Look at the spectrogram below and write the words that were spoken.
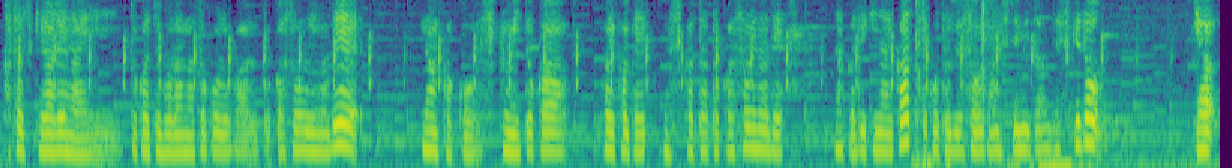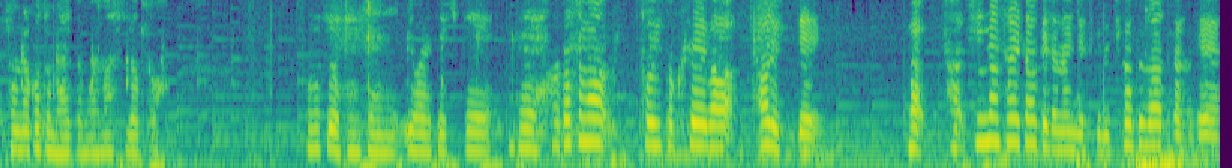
片付けられないとか、ズボラなところがあるとか、そういうので、なんかこう、仕組みとか、声かけの仕方とか、そういうので、なんかできないかってことで相談してみたんですけど、いや、そんなことないと思いますよ、と。その都度先生に言われてきて、で、私もそういう特性があるって、まあ、診断されたわけじゃないんですけど、自覚があったので、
